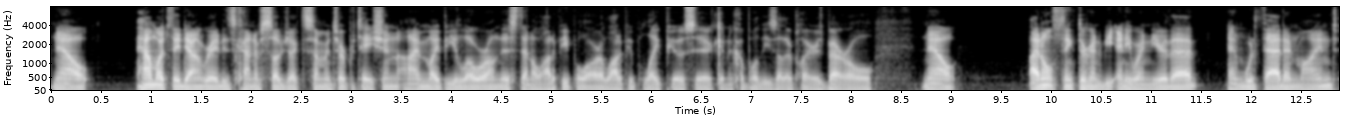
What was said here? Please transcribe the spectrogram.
Now, how much they downgraded is kind of subject to some interpretation. I might be lower on this than a lot of people are. A lot of people like Pyosik and a couple of these other players, Beryl. Now, I don't think they're going to be anywhere near that. And with that in mind,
